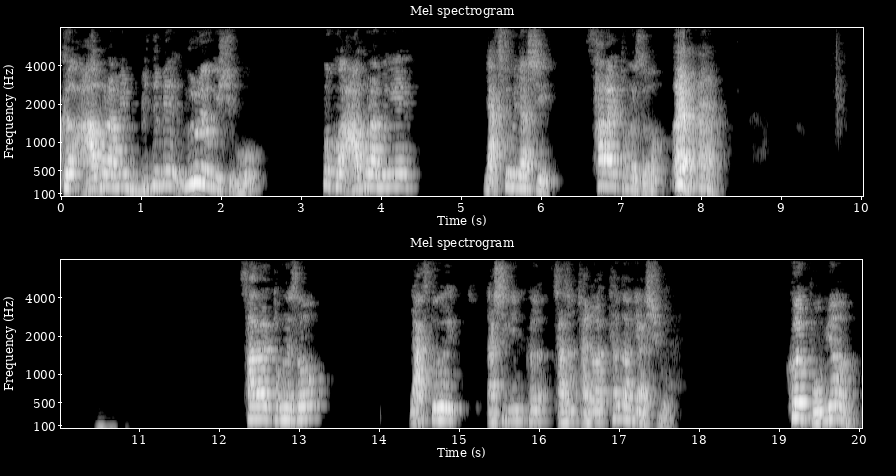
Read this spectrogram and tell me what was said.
그 아브라함의 믿음의 의로 여기시고 또 그 아브라함의 약속의 자식 사라를 통해서 사라를 통해서 약속의 자식인 그 자녀가 태어나게 하시고 그걸 보면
